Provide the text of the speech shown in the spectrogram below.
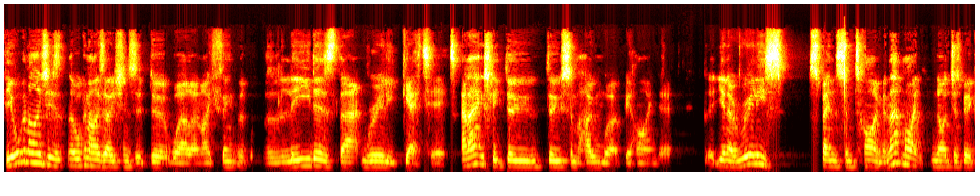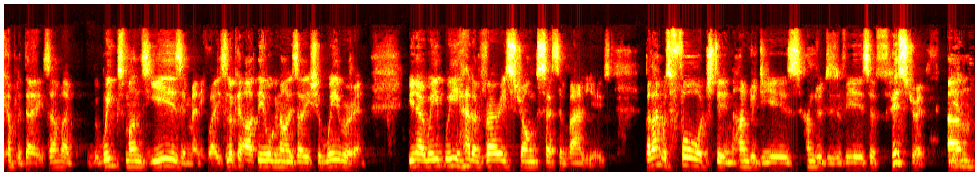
the organizations, the organizations that do it well, and I think that the leaders that really get it and actually do do some homework behind it, you know, really spend some time. And that might not just be a couple of days, that might weeks, months, years in many ways. Look at the organization we were in. You know, we, we had a very strong set of values, but that was forged in hundred years, hundreds of years of history. Yeah. Um,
